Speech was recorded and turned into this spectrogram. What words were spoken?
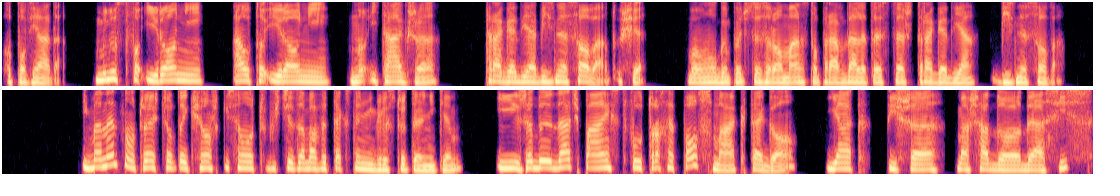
opowiada. Mnóstwo ironii, autoironii, no i także tragedia biznesowa. Tu się, bo mogłem powiedzieć, że to jest romans, to prawda, ale to jest też tragedia biznesowa. Immanentną częścią tej książki są oczywiście zabawy tekstem i gry z czytelnikiem. I żeby dać Państwu trochę posmak tego, jak pisze Machado de Assis,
